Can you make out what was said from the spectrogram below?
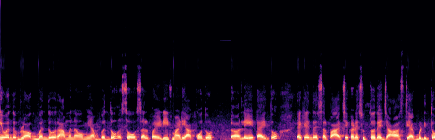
ಈ ಒಂದು ಬ್ಲಾಗ್ ಬಂದು ರಾಮನವಮಿ ಹಬ್ಬದ್ದು. ಸೊ ಸ್ವಲ್ಪ ಎಡಿಟ್ ಮಾಡಿ ಹಾಕೋದು. ಲೇಟ್ ಆಯಿತು. ಯಾಕೆಂದರೆ ಸ್ವಲ್ಪ ಆಚೆ ಕಡೆ ಸುತ್ತೋದೇ ಜಾಸ್ತಿ ಆಗಿಬಿಟ್ಟಿತ್ತು.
